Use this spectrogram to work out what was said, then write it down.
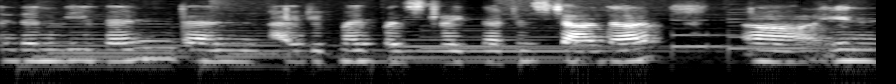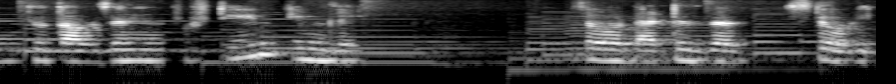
And then we went and I did my first trek, that is Chadar, uh, in 2015 in Leh. So that is the story.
